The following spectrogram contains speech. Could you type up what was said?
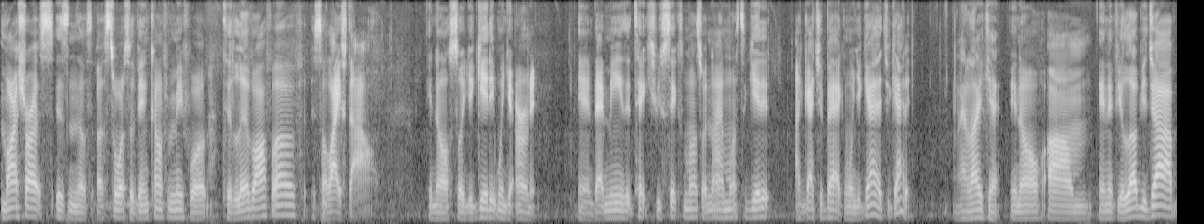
martial arts isn't a, a source of income for me for to live off of. It's a lifestyle. You know, so you get it when you earn it, and that means it takes you six months or nine months to get it. I got your back, and when you got it, you got it I like it. you know um, and if you love your job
